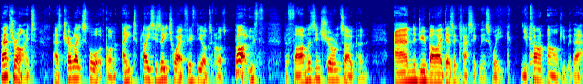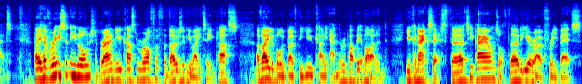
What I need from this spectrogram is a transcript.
That's right, as Treble 8 Sport have gone eight places each way of 50 odds across both the Farmers Insurance Open and the Dubai Desert Classic this week. You can't argue with that. They have recently launched a brand new customer offer for those of you 18 plus, available in both the UK and the Republic of Ireland you can access £30 or €30 Euro free bets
